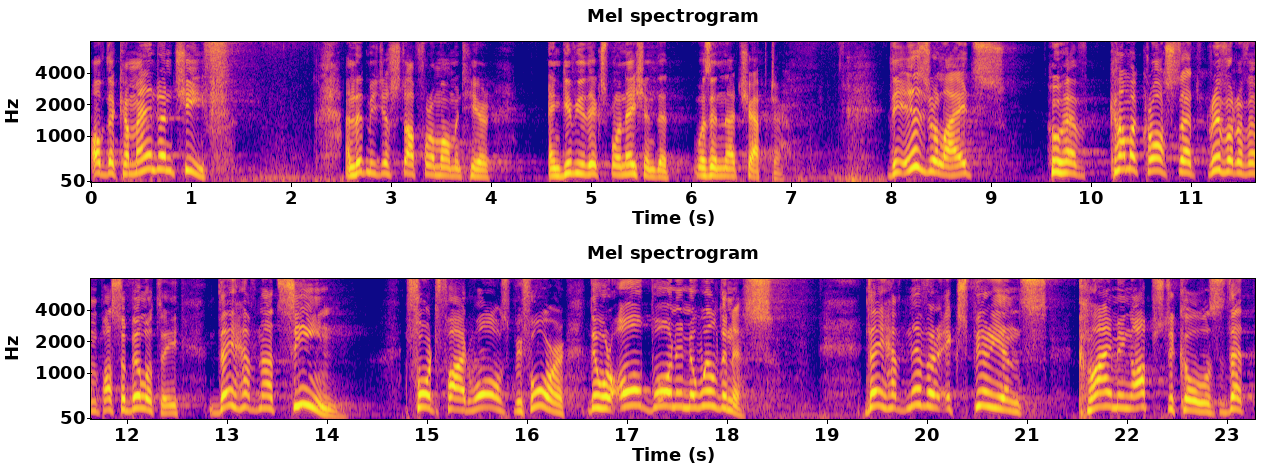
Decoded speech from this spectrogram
of the commander in chief. And let me just stop for a moment here and give you the explanation that was in that chapter. The Israelites who have come across that river of impossibility, they have not seen fortified walls before. They were all born in the wilderness. They have never experienced climbing obstacles that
